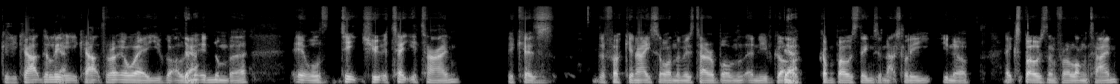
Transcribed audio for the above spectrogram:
because you can't delete Yeah. it, you can't throw it away. You've got a Yeah. limited number. It will teach you to take your time because the fucking ISO on them is terrible, and you've got Yeah. to compose things and actually, you know, expose them for a long time.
